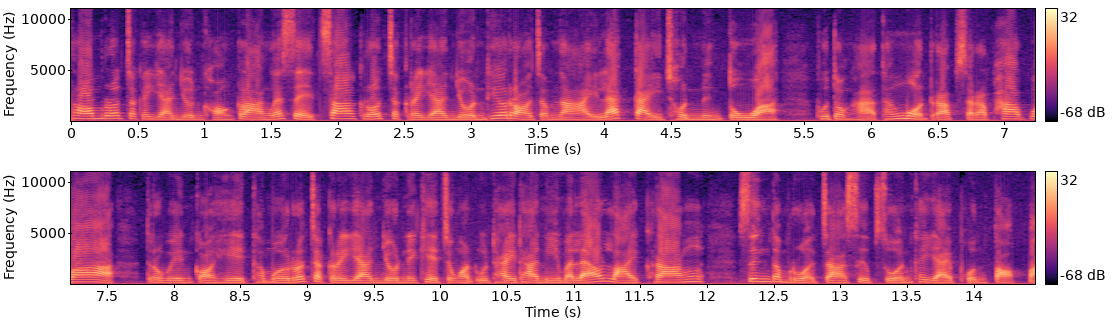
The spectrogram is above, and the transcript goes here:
พร้อมรถจักรยานยนต์ของกลางและเศษซากรถจักรยานยนต์ที่รอจำหน่ายและไก่ชนหนึ่งตัว ผู้ต้องหาทั้งหมดรับสารภาพว่าตระเวนก่อเหตุขโมยรถจักรยานยนต์ในเขตจังหวัดอุทัยธานีมาแล้วหลายครั้ง ซึ่งตำรวจจะสืบสวนขยายผลต่อไป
